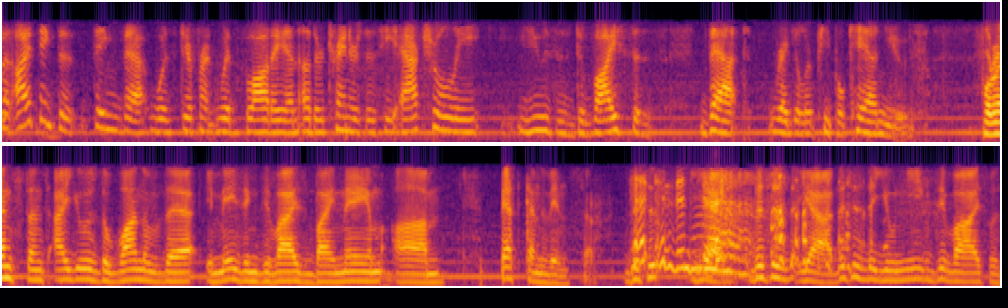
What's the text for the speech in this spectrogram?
But I think the thing that was different with Vladae and other trainers is he actually uses devices that regular people can use. For instance, I used one of the amazing device by name um, Pet Convincer. This Pet is, Convincer. Yeah, this is yeah, this is the unique device was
